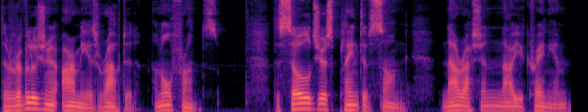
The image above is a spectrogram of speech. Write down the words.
The revolutionary army is routed on all fronts. The soldier's plaintive song, now Russian, now Ukrainian,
